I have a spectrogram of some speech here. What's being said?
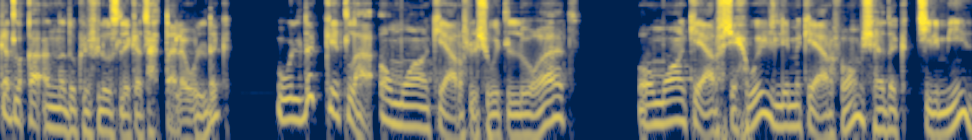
كتلقى أن دوك الفلوس اللي كتحط على ولدك ولدك كيطلع au moins كيعرف شوية اللغات au moins كيعرف شي حوايج اللي ما كيعرفهمش هذاك التلميذ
